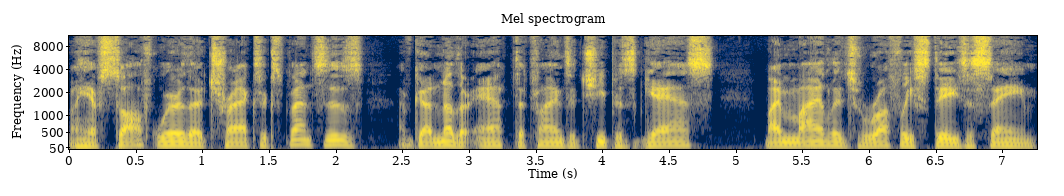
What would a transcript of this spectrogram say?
I have software that tracks expenses. I've got another app that finds the cheapest gas. My mileage roughly stays the same,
